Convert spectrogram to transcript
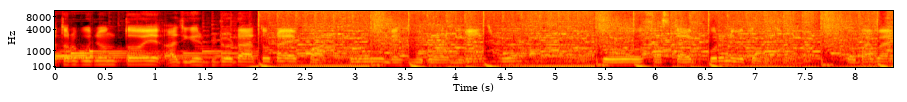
এতটা পর্যন্তই। আজকের ভিডিওটা এতটাই পার্ট টু নেক্সট ভিডিও নিয়ে আসব। তো সাবস্ক্রাইব করে নেবে তোমরা তো বাই বাই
